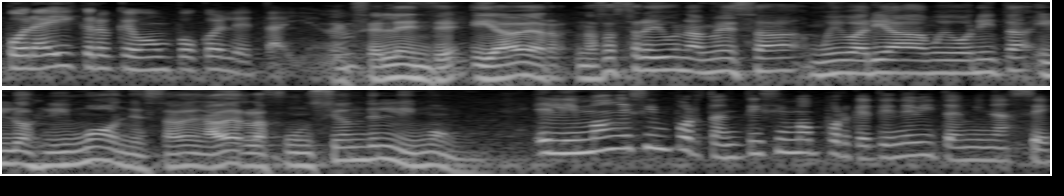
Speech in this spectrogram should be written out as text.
por ahí creo que va un poco el detalle, ¿no? Excelente. Y a ver, nos has traído una mesa muy variada, muy bonita, y los limones, ¿saben? A ver, la función del limón. El limón es importantísimo porque tiene vitamina C.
